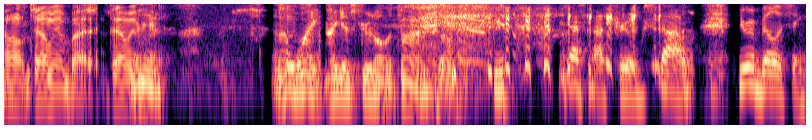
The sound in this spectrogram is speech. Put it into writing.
oh, tell me about it. Tell me Man. about it. And I'm white. I get screwed all the time. So That's not true. Stop. You're embellishing.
